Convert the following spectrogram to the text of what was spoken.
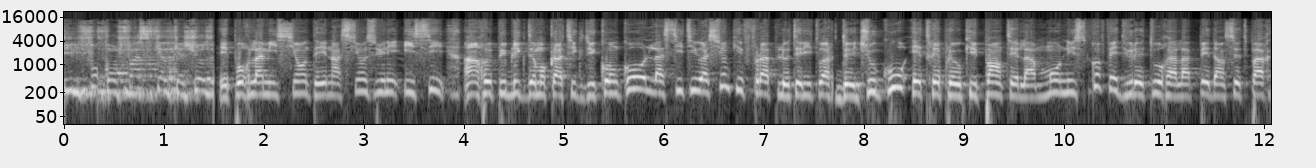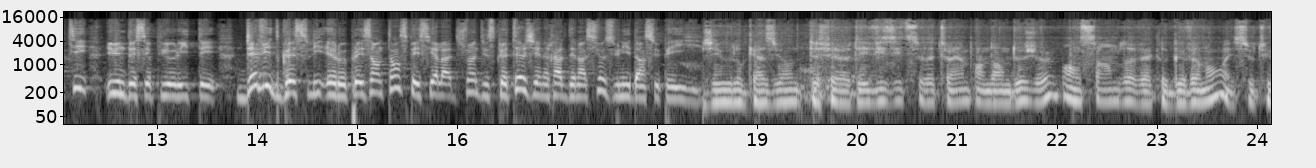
Il faut qu'on fasse quelque chose. Et pour la mission des Nations Unies ici, en République démocratique du Congo, la situation qui frappe le territoire de Djougou est très préoccupante et la MONUSCO fait du retour à la paix dans cette partie une de ses priorités. David Gressly est représentant spécial adjoint du secrétaire général des Nations Unies dans ce pays. J'ai eu l'occasion de faire des visites sur le terrain pendant deux jours, ensemble avec le gouvernement et surtout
